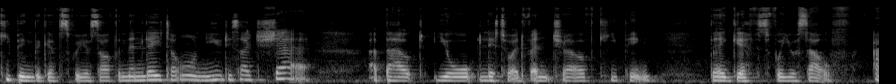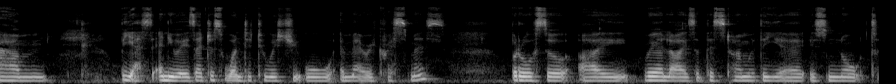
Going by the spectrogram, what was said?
keeping the gifts for yourself. And then later on, you decide to share about your little adventure of keeping their gifts for yourself. Um, but yes, anyways, I just wanted to wish you all a Merry Christmas. But also, I realize that this time of the year is not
